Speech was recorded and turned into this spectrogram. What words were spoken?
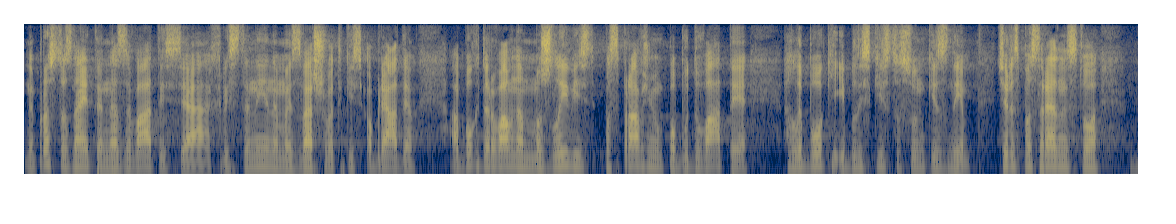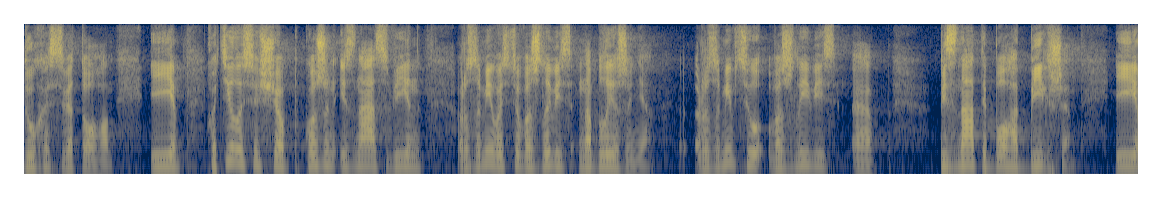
не просто знаєте, називатися християнинами, звершувати якісь обряди, а Бог дарував нам можливість по-справжньому побудувати глибокі і близькі стосунки з ним через посередництво Духа Святого. І хотілося, щоб кожен із нас він розумів ось цю важливість наближення, розумів цю важливість е, пізнати Бога більше. І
